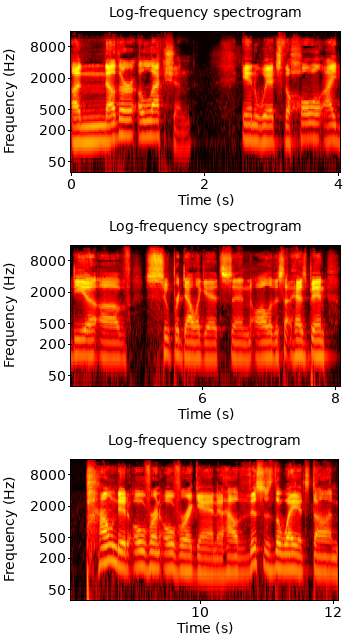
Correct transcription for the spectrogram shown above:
another election in which the whole idea of super delegates and all of this stuff has been pounded over and over again and how this is the way it's done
